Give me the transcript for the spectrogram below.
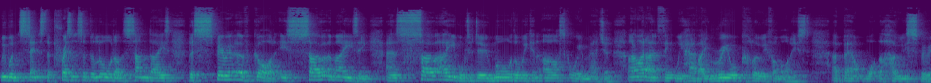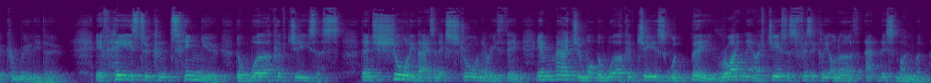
We wouldn't sense the presence of the Lord on Sundays. The Spirit of God is so amazing and so able to do more than we can ask or imagine. And I don't think we have a real clue, if I'm honest, about what the Holy Spirit can really do. If he is to continue the work of Jesus, then surely that is an extraordinary thing. Imagine what the work of Jesus would be right now if Jesus was physically on earth at this moment.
